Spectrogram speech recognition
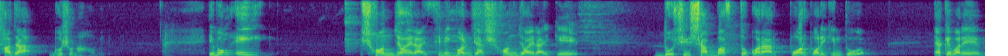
সাজা ঘোষণা হবে। এবং এই সঞ্জয় রায়, সিভিক ভলেন্টিয়ার সঞ্জয় রায়কে দোষী সাব্যস্ত করার পর পরই কিন্তু একেবারে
